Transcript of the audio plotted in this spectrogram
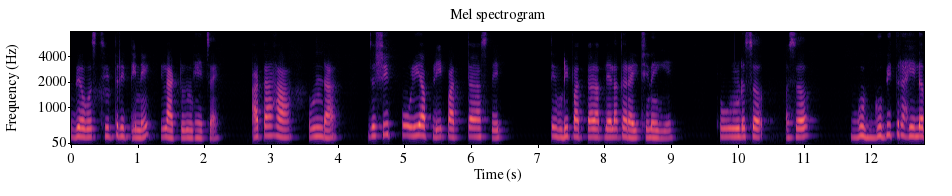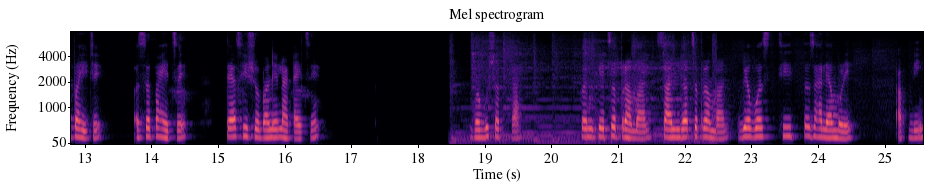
व्यवस्थित रीतीने लाटून घ्यायचा आहे. आता हा उंडा जशी पोळी आपली पातळ असते तेवढी पातळ आपल्याला करायची नाही आहे थोडंसं असं गुबगुबीत राहिलं पाहिजे असं पाहायचे. त्याच हिशोबाने लाटायचे. बघू शकता कणकेचं प्रमाण सांज्याचं प्रमाण व्यवस्थित झाल्यामुळे आपली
